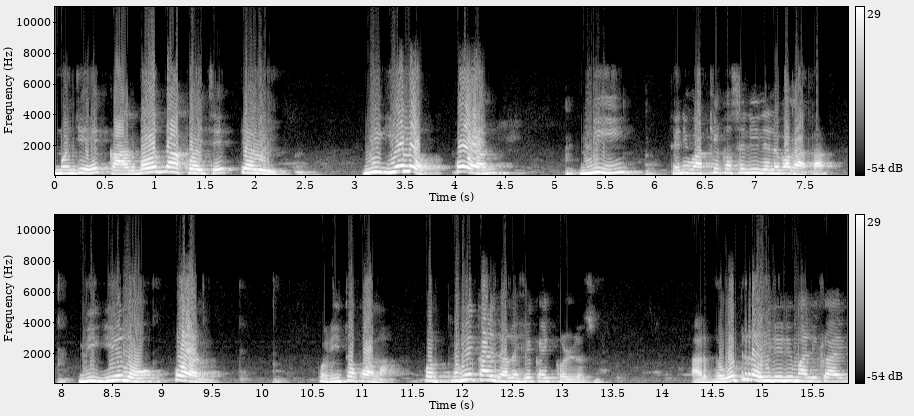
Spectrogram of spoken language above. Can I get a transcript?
म्हणजे हे कागदावर दाखवायचे त्यावेळी. मी गेलो पण मी त्यांनी वाक्य कसं लिहिलेलं बघा आता. मी गेलो पण पण इथं कॉमा पण पुढे काय झालं हे काही कळलंच नाही. अर्धवट राहिलेली मालिका आहे.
